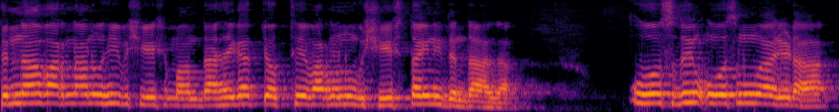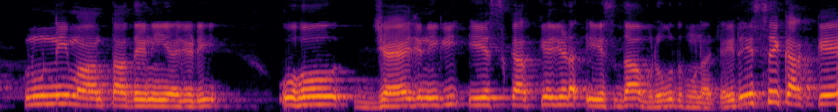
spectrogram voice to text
ਤਿੰਨਾਂ ਵਰਨਾਂ ਨੂੰ ਹੀ ਵਿਸ਼ੇਸ਼ ਮੰਨਦਾ ਹੈਗਾ, ਚੌਥੇ ਵਰਨ ਨੂੰ ਵਿਸ਼ੇਸ਼ਤਾ ਹੀ ਨਹੀਂ ਦਿੰਦਾ ਹੈਗਾ। ਉਸ ਦੇ, ਉਸ ਨੂੰ ਆ ਜਿਹੜਾ ਕਾਨੂੰਨੀ ਮਾਨਤਾ ਦੇਣੀ ਹੈ ਜਿਹੜੀ, ਉਹ ਜਾਇਜ਼ ਨਹੀਂ ਗੀ। ਇਸ ਕਰਕੇ ਜਿਹੜਾ, ਇਸ ਦਾ ਵਿਰੋਧ ਹੋਣਾ ਚਾਹੀਦਾ। ਇਸੇ ਕਰਕੇ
